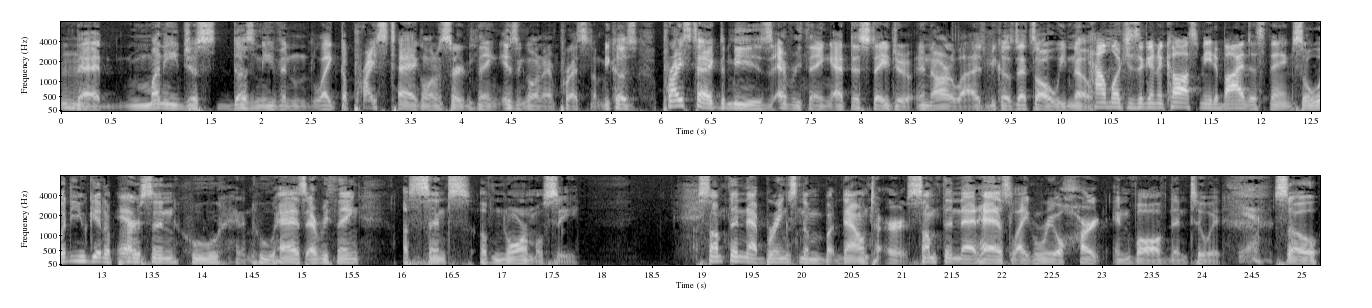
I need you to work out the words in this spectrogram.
mm-hmm. that money just doesn't even like the price tag on a certain thing isn't going to impress them because price tag to me is everything at this stage in our lives because that's all we know. how much is it going to cost me to buy this thing? So what do you get a Yeah. person who who has everything? A sense of normalcy. Something that brings them down to earth. Something that has like real heart involved into it. Yeah. So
